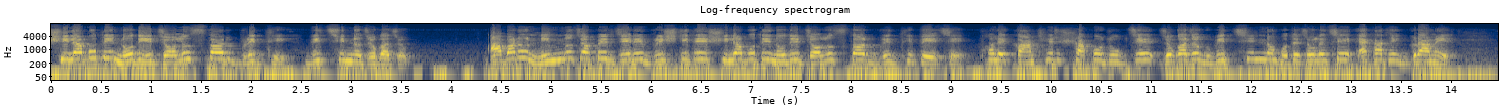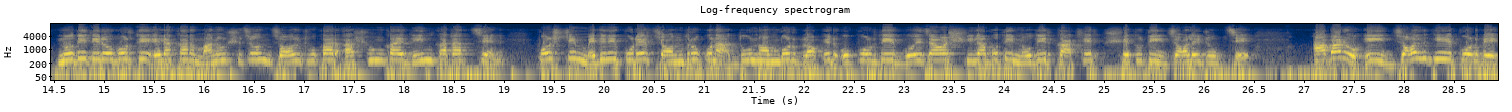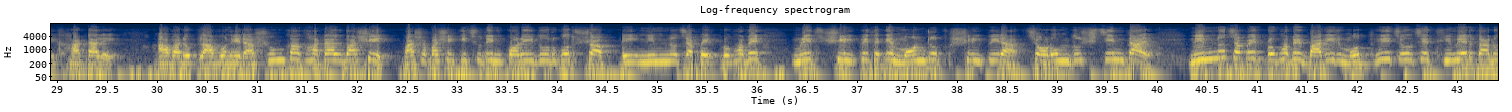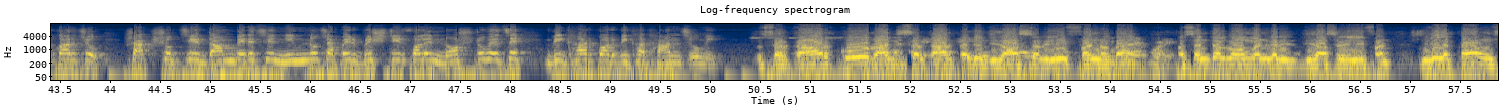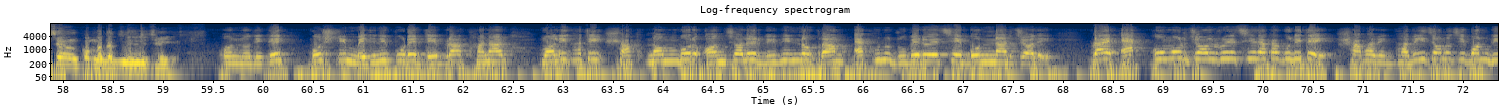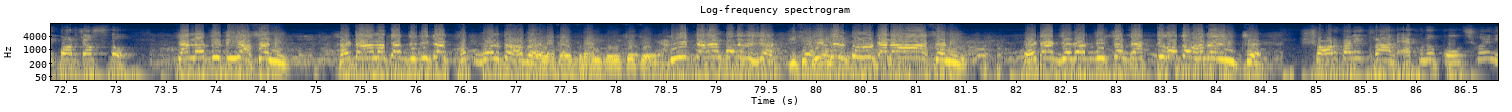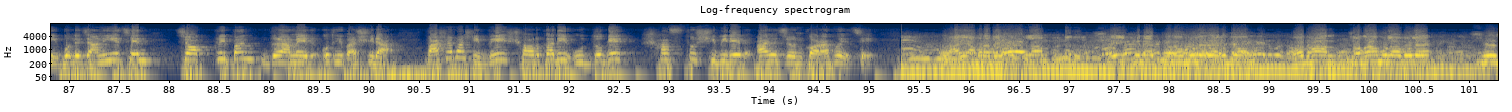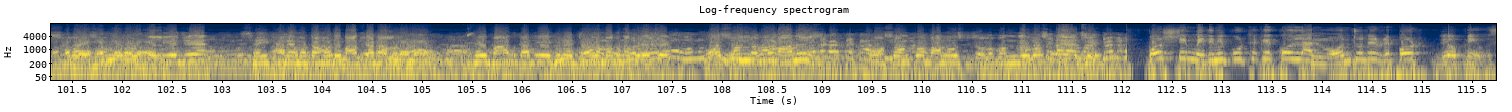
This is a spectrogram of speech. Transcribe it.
শিলাবতী নদীর জলস্তর বৃদ্ধি, বিচ্ছিন্ন যোগাযোগ। আবারও নিম্নচাপের জেরে বৃষ্টিতে শিলাবতী নদীর জলস্তর বৃদ্ধি পেয়েছে, ফলে কাঠের সাঁকো ডুবছে, যোগাযোগ বিচ্ছিন্ন হতে চলেছে একাধিক গ্রামের। নদী তীরবর্তী এলাকার মানুষজন জল ঢোকার আশঙ্কায় দিন কাটাচ্ছেন। পশ্চিম মেদিনীপুরের চন্দ্রকোনা দু নম্বর ব্লকের ওপর দিয়ে বয়ে যাওয়া শিলাবতী নদীর কাঠের সেতুটি জলে ডুবছে। আবারও এই জল গিয়ে পড়বে ঘাটালে। আবারও প্লাবনের আশঙ্কা ঘাটালবাসীর পাশাপাশি কিছুদিন পরেই দুর্গোৎসব এই নিম্নচাপের প্রভাবে মৃৎ শিল্পী থেকে মণ্ডপ শিল্পীরা চরম দুশ্চিন্তায় নিম্নচাপের প্রভাবে বাড়ির মধ্যেই চলছে থিমের কারুকার্য শাকসবজির দাম বেড়েছে নিম্নচাপের বৃষ্টির ফলে নষ্ট হয়েছে বিঘার পর বিঘা ধান জমি तो सरकार को राज्य सरकार का जो डिजास्टर रिलीफ फंड होता है और सेंट्रल गवर्नमेंट का डिजास्टर रिलीफ फंड मुझे लगता है उनसे उनको मदद मिलनी चाहिए অন্যদিকে পশ্চিম মেদিনীপুরের ডেবরা থানার মলিঘাটি সাত নম্বর অঞ্চলের বিভিন্ন গ্রাম এখনও ডুবে রয়েছে বন্যার জলে। প্রায় এক কোমর জল রয়েছে এলাকাগুলিতে। স্বাভাবিকভাবেই জনজীবন বিপর্যস্ত। কেন দিদি আসেনি? সেটা আমাকে দিদিকে খুব বলতে হবে। এলাকায় ত্রাণ পৌঁছেছে? কি কিছু আসেনি। দিদির কোনো টানা আসেনি? এটা যেটা দিচ্ছে ব্যক্তিগত ভাবে দিচ্ছে। সরকারি ত্রাণ এখনও পৌঁছয়নি বলে জানিয়েছেন চক্রিপান গ্রামের অধিবাসীরা। পাশাপাশি বেসরকারি উদ্যোগে স্বাস্থ্য শিবিরের আয়োজন করা হয়েছে। তাই আমরা দেখেছিলাম সেইখানে তৃণমূলের একজন প্রধান জগামুলা বলে সে সবাই সঙ্গে নিয়ে যে সেইখানে মোটামুটি বাঁধ কাটালো। সেই বাঁধ কাটিয়ে এখানে জলমগ্ন করেছে। অসংখ্য মানুষ অসংখ্য মানুষ জলবন্দী অবস্থায় আছে। পশ্চিম মেদিনীপুর থেকে কল্যাণ মন্ডলের রিপোর্ট গ্লোব নিউজ।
